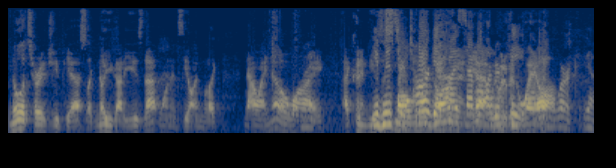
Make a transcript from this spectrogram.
military GPS, like, no, you got to use that one. It's the and we're like, now I know why. I couldn't use You'd miss your target by several yeah, hundred we would have been way off. Work. Yeah.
